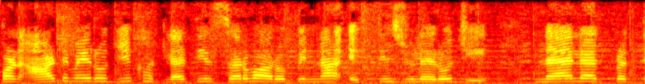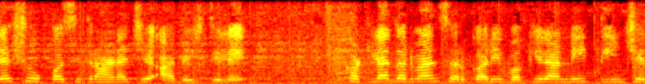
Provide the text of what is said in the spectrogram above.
पण आठ मे रोजी खटल्यातील सर्व आरोपींना एकतीस जुलै रोजी न्यायालयात प्रत्यक्ष उपस्थित राहण्याचे आदेश दिले खटल्यादरम्यान सरकारी वकिलांनी तीनशे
